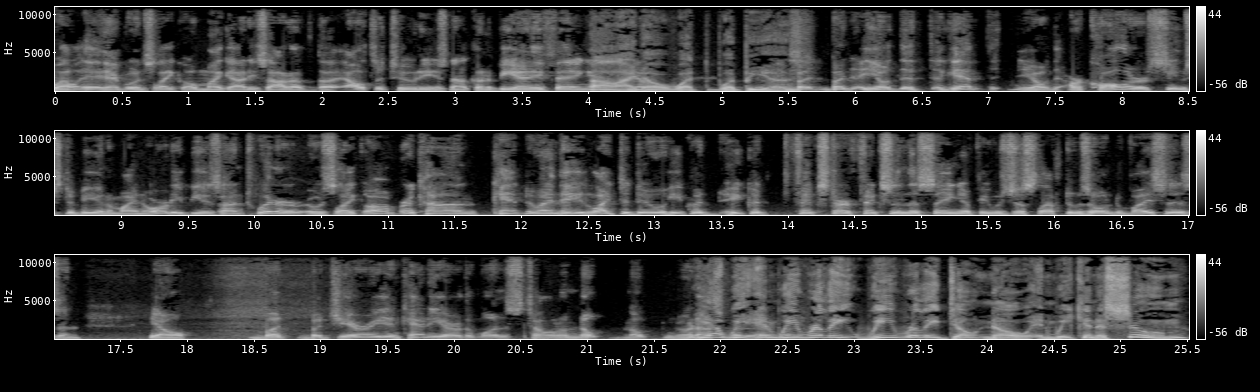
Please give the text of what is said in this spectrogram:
Well, and everyone's like, "Oh my God, he's out of the altitude. He's not going to be anything." oh, I you know what what BS. But but you know that again, you know our caller seems to be in a minority because on Twitter it was like, oh, Rick can't do anything he'd like to do. He could he could fix start fixing this thing if he was just left to his own devices, and you know, but but Jerry and Kenny are the ones telling him, nope, nope, we're not. yeah, we and we money." really we really don't know, and we can assume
